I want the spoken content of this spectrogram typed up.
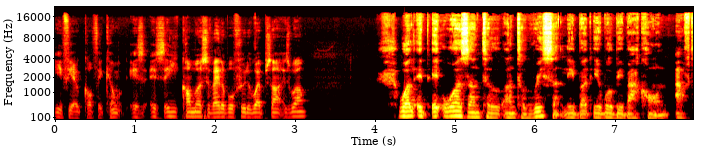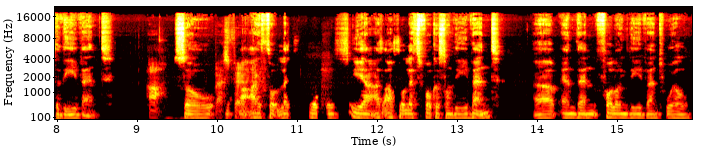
Ethio coffee. Can, is is e-commerce available through the website as well? Well, it, it was until until recently, but it will be back on after the event. Ah, So That's fair I, I thought let's focus. Yeah, I, I thought let's focus on the event, uh, and then following the event, we'll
